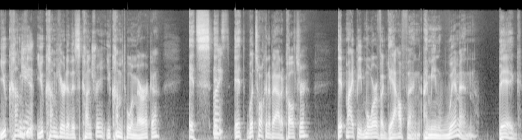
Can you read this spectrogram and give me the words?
You come Yeah. here. You come here to this country. You come to America. It's Right. it's it. We're talking about a culture. It might be more of a gal thing. I mean, women, big,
